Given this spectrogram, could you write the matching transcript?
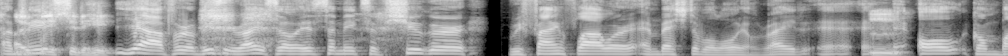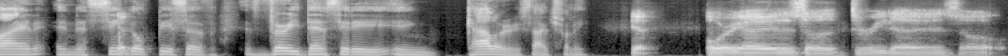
obesity. Mix, yeah, for obesity, right? So it's a mix of sugar, refined flour, and vegetable oil, right? Eh, eh, mm. Eh, all combined in a single piece of very density in calories, actually. Yep. Oreos or Doritos or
